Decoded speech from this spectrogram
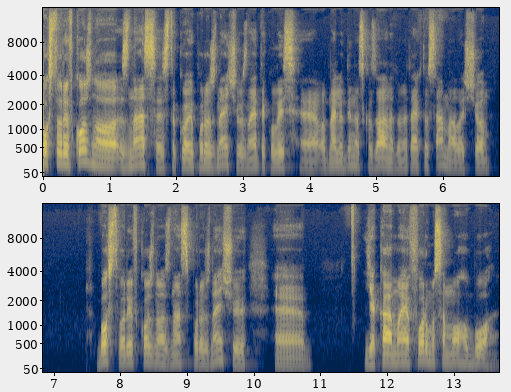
Бог створив кожного з нас з такою порожнечою. Знаєте, колись е, одна людина сказала, не пам'ятаю хто саме, але що Бог створив кожного з нас з порожнечою, е, яка має форму самого Бога.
